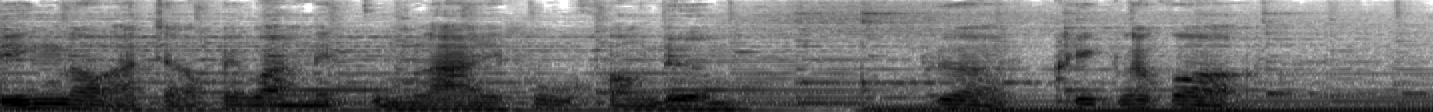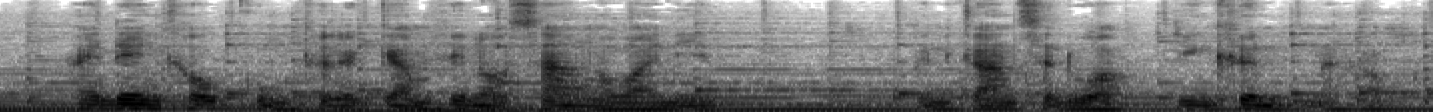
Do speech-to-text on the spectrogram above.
ลิงก์เราอาจจะเอาไปวางในกลุ่มไลน์ผู้ปกครองเดิม เพื่อคลิกแล้วก็ให้เด้งเข้ากลุ่ม Telegram ที่เราสร้างเอาไว้นี้ เป็นการสะดวกยิ่งขึ้นนะครับ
